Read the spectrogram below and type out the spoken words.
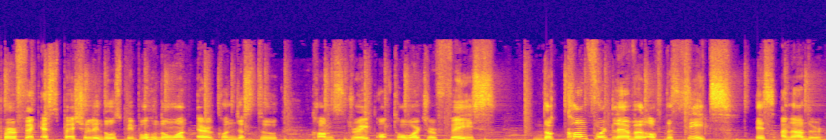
perfect, especially those people who don't want aircon just to come straight towards your face. The comfort level of the seats is another.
